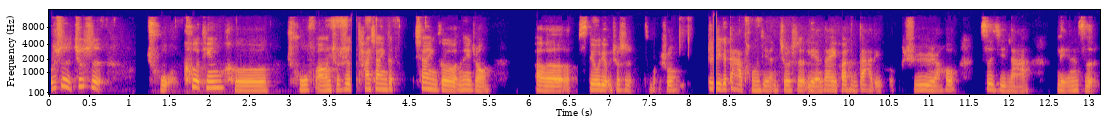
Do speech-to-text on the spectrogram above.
不是，就是厨客厅和厨房，就是它像一个。像一个那种，呃，studio 就是怎么说，就是一个大空间，就是连在一块很大的一个区域，然后自己拿帘子，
